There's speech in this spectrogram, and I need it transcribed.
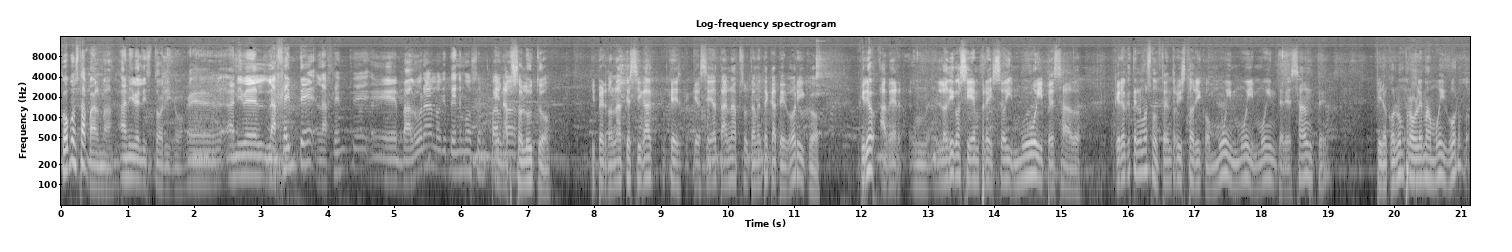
¿Cómo está Palma a nivel histórico? Eh, a nivel la gente, la gente eh, valora lo que tenemos en Palma. En absoluto. Y perdonad que siga, que, que sea tan absolutamente categórico. Creo, a ver, mm, lo digo siempre y soy muy pesado. Creo que tenemos un centro histórico muy, muy, muy interesante, pero con un problema muy gordo.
